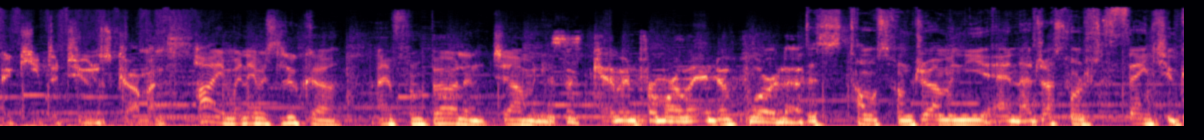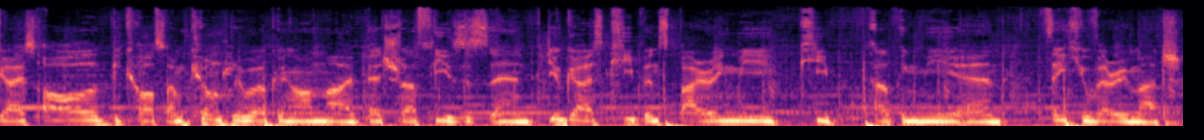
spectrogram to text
and keep the tunes coming. Hi, my name is Luca. I'm from Berlin, Germany. This is Kevin from Orlando, Florida. This is Thomas from Germany, and I just wanted to thank you guys all because I'm currently working on my bachelor thesis, and you guys keep inspiring me, keep helping me, and thank you very much.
